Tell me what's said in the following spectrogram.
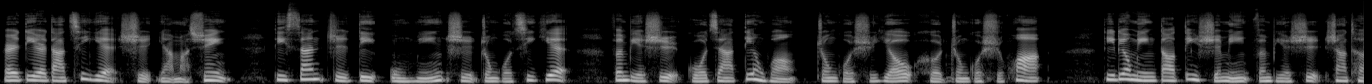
而第二大企业是亚马逊，第三至第五名是中国企业，分别是国家电网、中国石油和中国石化。第六名到第十名分别是沙特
